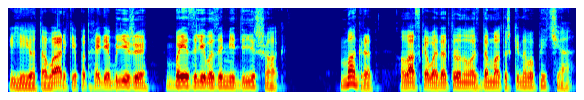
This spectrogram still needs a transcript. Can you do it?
Ее товарки, подходя ближе, боязливо замедлили шаг. Маград ласково дотронулась до матушкиного плеча.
